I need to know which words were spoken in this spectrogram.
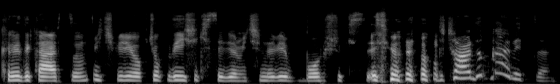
kredi kartım hiçbiri yok. Çok değişik hissediyorum. İçimde bir boşluk hissediyorum. Dışarıda mı kaybettin?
